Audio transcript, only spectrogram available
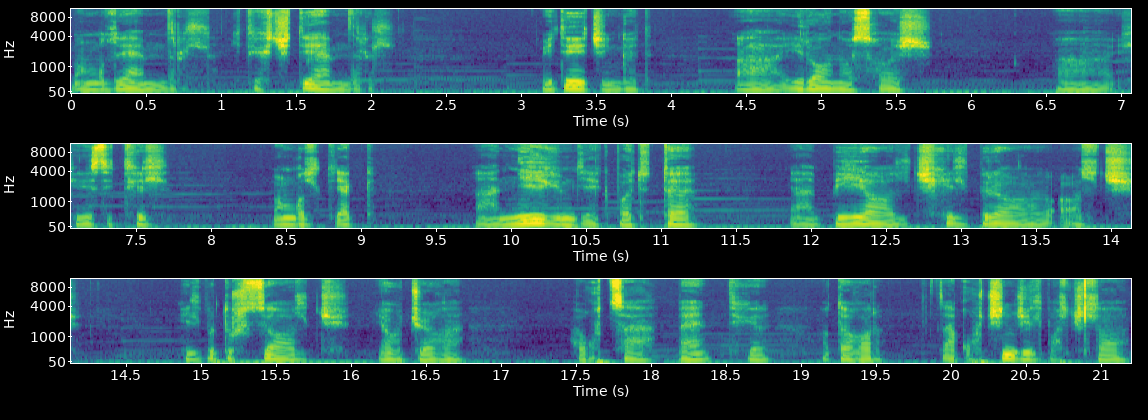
Монголын амьдрал итгэгчдийн амьдрал мэдээж ингээд а 90 оноос хойш Христ итгэл Монголд яг нийгэмд яг бодтой бие олж хэлбэрээ олж хэлбэр төрсөө олж явж байгаа хугацаа байна. Тэгэхээр одоогоор за 30 жил болчлоо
